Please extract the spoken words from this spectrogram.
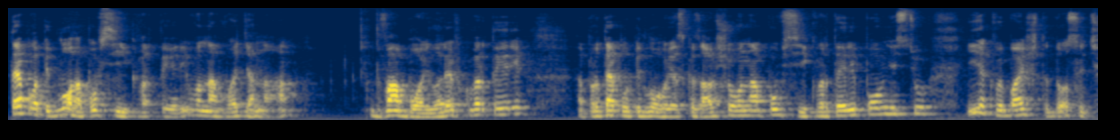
тепла підлога по всій квартирі, вона водяна. Два бойлери в квартирі. Про теплу підлогу я сказав, що вона по всій квартирі повністю. І як ви бачите, досить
